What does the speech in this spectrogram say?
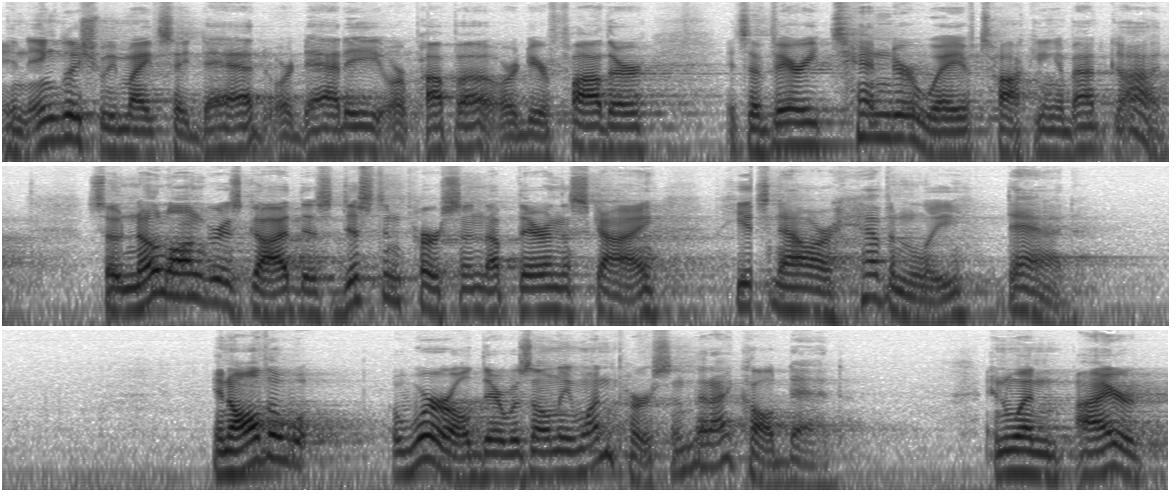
In English, we might say dad or daddy or papa or dear father. It's a very tender way of talking about God. So no longer is God this distant person up there in the sky, He is now our heavenly dad. In all the world, there was only one person that I called dad. And when I or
